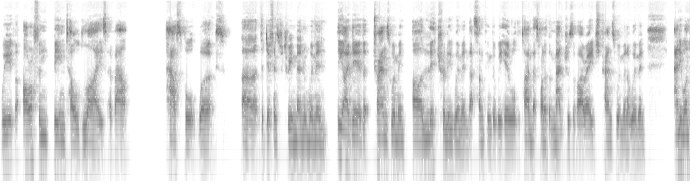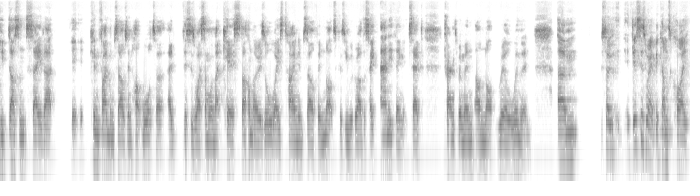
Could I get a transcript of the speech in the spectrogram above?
we are often being told lies about how sport works, uh, the difference between men and women, the idea that trans women are literally women. That's something that we hear all the time. That's one of the mantras of our age. Trans women are women. Anyone who doesn't say that it, can find themselves in hot water. And this is why someone like Keir Starmer is always tying himself in knots because he would rather say anything except trans women are not real women. Um, so this is where it becomes quite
